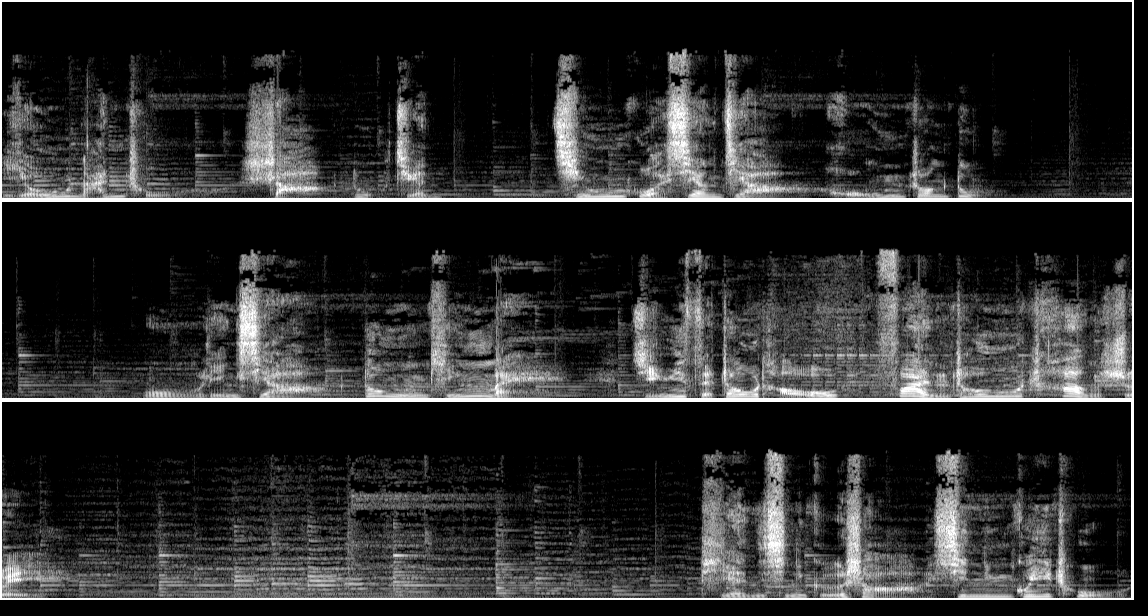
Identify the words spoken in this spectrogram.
游南楚，赏杜鹃。秋过湘江红妆渡，武陵香，洞庭美，橘子洲头，泛舟唱水。天心阁上新归处，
